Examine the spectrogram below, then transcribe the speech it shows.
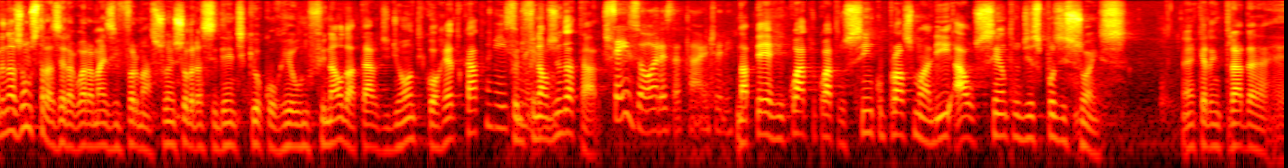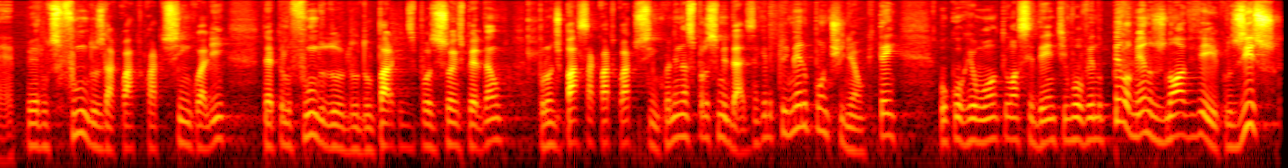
Olha, nós vamos trazer agora mais informações sobre o acidente que ocorreu no final da tarde de ontem, correto, Kathleen? Isso Foi no mesmo. finalzinho da tarde. Seis horas da tarde ali. Na PR 445, próximo ali ao centro de exposições. Né, aquela entrada é, pelos fundos da 445 ali, né, pelo fundo do, do- do parque de exposições, perdão, por onde passa a 445, ali nas proximidades. Naquele primeiro pontilhão que tem, ocorreu ontem um acidente envolvendo pelo menos nove veículos. Isso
